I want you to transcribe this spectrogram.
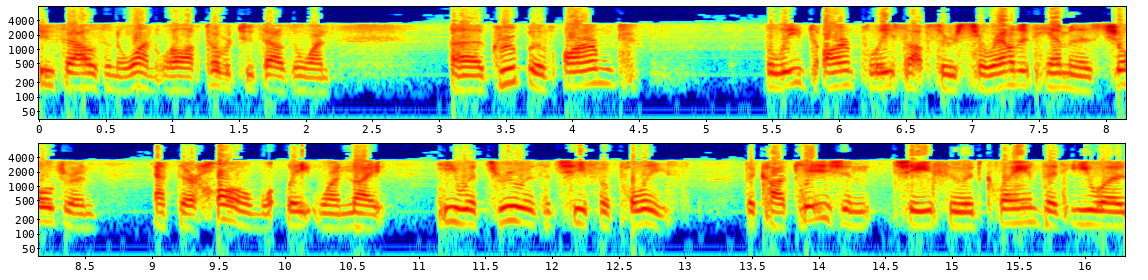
2001, well, October 2001, a group of armed, believed armed police officers surrounded him and his children at their home late one night. He withdrew as the chief of police. The Caucasian chief, who had claimed that he was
